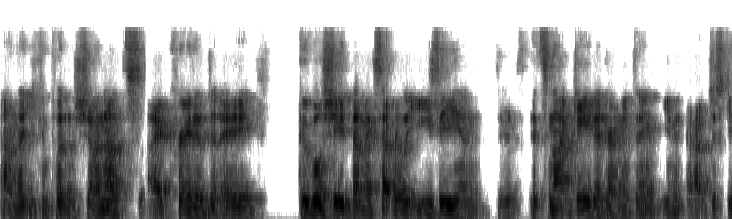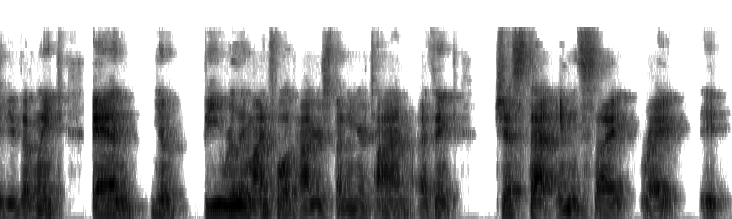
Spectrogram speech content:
um, that you can put in the show notes. I created a Google Sheet that makes that really easy, and it's not gated or anything. You know, I'll just give you the link, and you know, be really mindful of how you're spending your time. I think just that insight, right? It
